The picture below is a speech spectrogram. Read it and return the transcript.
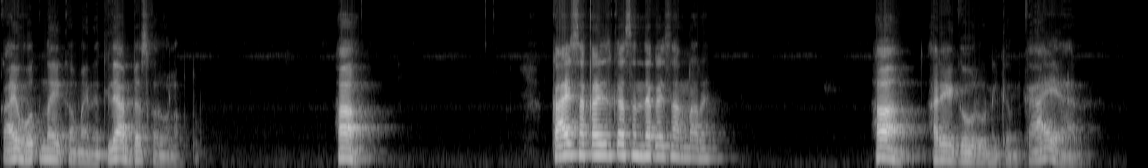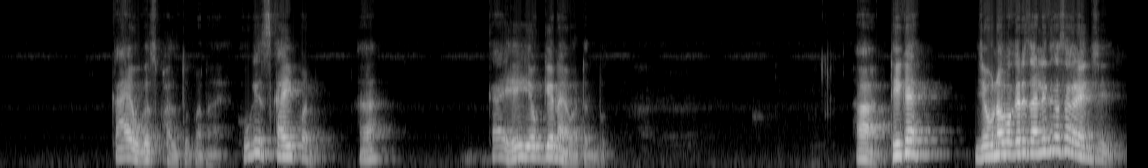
काय होत नाही एका महिन्यात लय अभ्यास करावा लागतो. हा. काय सकाळी का संध्याकाळी सांगणार आहे? हा. अरे गौरव निकम काय यार? काय उगच फालतूपणा आहे? उगीच काही पण. हां? काय हे योग्य नाही वाटत बघ. हां ठीक आहे. जेवणं वगैरे झालीत का सगळ्यांची?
